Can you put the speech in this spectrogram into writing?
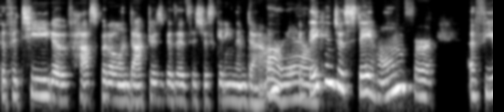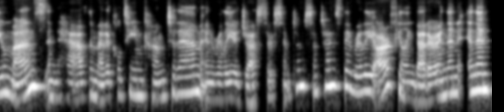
the fatigue of hospital and doctor's visits is just getting them down. Oh, yeah. If they can just stay home for a few months and have the medical team come to them and really address their symptoms sometimes they really are feeling better. And then and then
